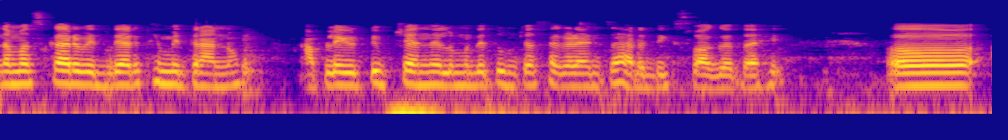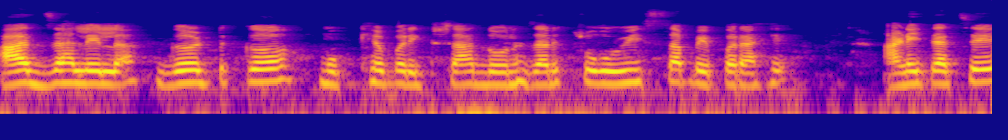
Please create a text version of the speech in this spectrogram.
नमस्कार विद्यार्थी मित्रांनो. आपल्या यूट्यूब चॅनलमध्ये तुमच्या सगळ्यांचं हार्दिक स्वागत आहे. आज झालेला गट क मुख्य परीक्षा दोन हजार चोवीसचा पेपर आहे. आणि त्याचे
